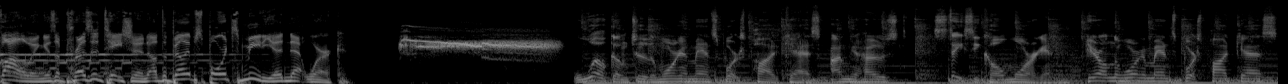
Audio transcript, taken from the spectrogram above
following is a presentation of the Belly Up Sports Media Network. Welcome to the Morgan Man Sports Podcast. I'm your host, Stacy Cole Morgan. Here on the Morgan Man Sports Podcast,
